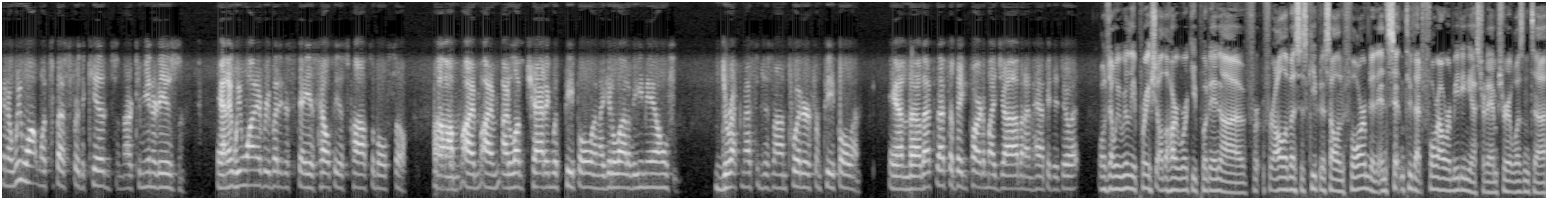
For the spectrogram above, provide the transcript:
You know, we want what's best for the kids and our communities, and we want everybody to stay as healthy as possible. So um, I'm, I'm I love chatting with people, and I get a lot of emails, direct messages on Twitter from people, and and uh, that's that's a big part of my job, and I'm happy to do it. Well, John, we really appreciate all the hard work you put in uh, for for all of us, is keeping us all informed and, and sitting through that four hour meeting yesterday. I'm sure it wasn't uh,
